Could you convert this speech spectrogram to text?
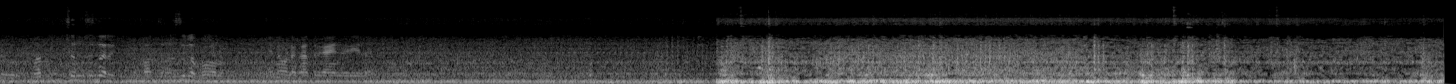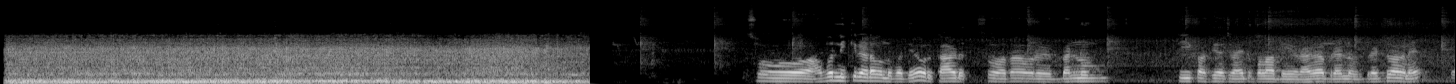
ஒரு பத்து நிமிஷம் தான் இருக்குது பத்து நிமிஷத்தில் போகணும். என்ன ஒன்று காத்திருக்காங்கன்னு தெரியல. ஸோ அவர் நிற்கிற இடம் வந்து பார்த்தீங்கன்னா ஒரு காடு. ஸோ அதான் ஒரு பன்னும் டீ காஃபி ஏதாச்சும் வாங்கிட்டு போகலாம் அப்படிங்கிறாங்க பிரெட் பிரெட் வாங்கினேன். ஸோ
